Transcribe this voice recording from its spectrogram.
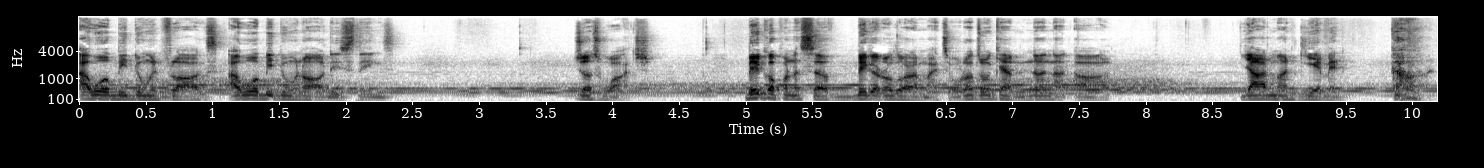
I will be doing vlogs. I will be doing all these things. Just watch. Big up on yourself. Big up the Lord Almighty. What don't count none at all. Uh, YaadMan Gaming. Gone.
